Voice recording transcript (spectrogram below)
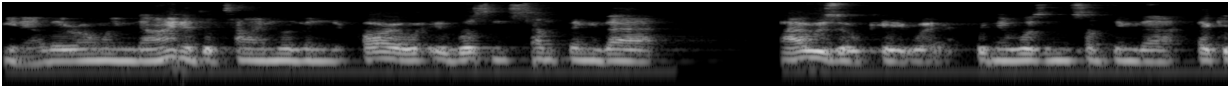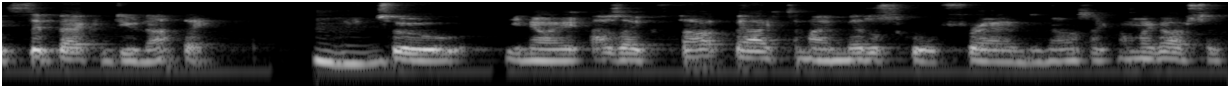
You know, they were only nine at the time living in the car. It wasn't something that I was okay with, and it wasn't something that I could sit back and do nothing. Mm-hmm. So, you know, I, I, was like, thought back to my middle school friend, and I was like, oh my gosh, if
